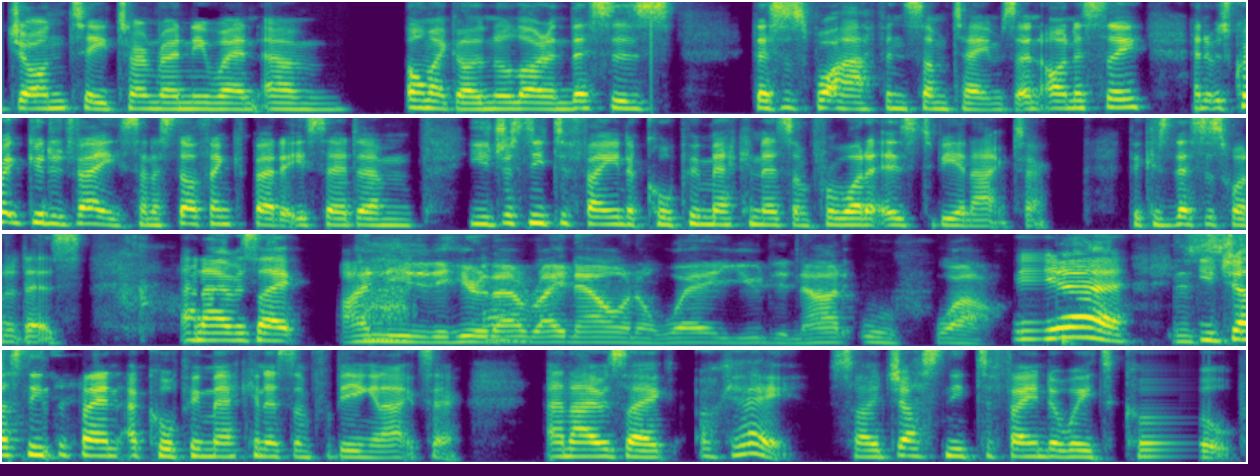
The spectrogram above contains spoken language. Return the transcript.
John T, turned around and he went, um, Oh my God, no, Lauren, this is this is what happens sometimes. And honestly, and it was quite good advice. And I still think about it. He said, um, you just need to find a coping mechanism for what it is to be an actor because this is what it is. And I was like, I oh, needed to hear that right now in a way you did not. Oof, wow. Yeah. This... You just need to find a coping mechanism for being an actor. And I was like, okay, so I just need to find a way to cope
